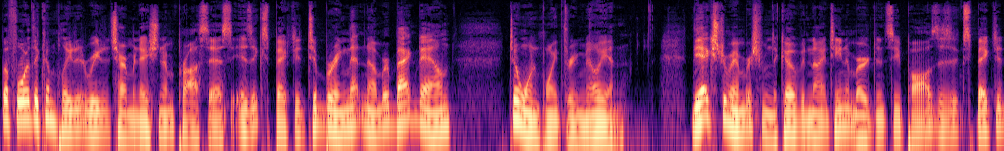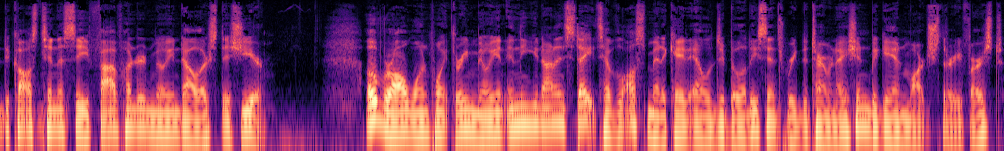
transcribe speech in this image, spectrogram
before the completed redetermination process is expected to bring that number back down to 1.3 million. The extra members from the COVID 19 emergency pause is expected to cost Tennessee $500 million this year. Overall, 1.3 million in the United States have lost Medicaid eligibility since redetermination began March 31st,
